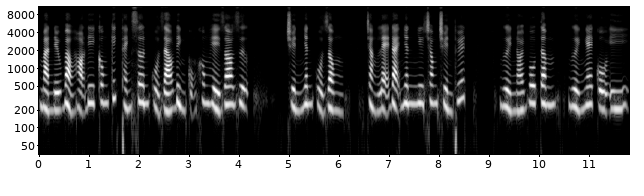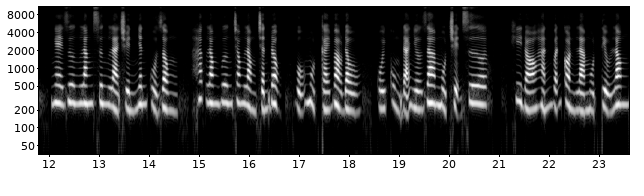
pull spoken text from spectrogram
mà nếu bảo họ đi công kích thánh sơn của giáo đình cũng không hề do dự. Truyền nhân của rồng, chẳng lẽ đại nhân như trong truyền thuyết? Người nói vô tâm, người nghe cố ý, nghe Dương Lăng xưng là truyền nhân của rồng. hắc Long Vương trong lòng chấn động, vỗ một cái vào đầu, cuối cùng đã nhớ ra một chuyện xưa. Khi đó hắn vẫn còn là một tiểu long,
